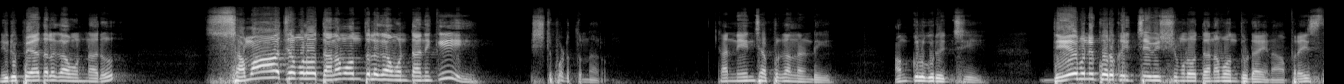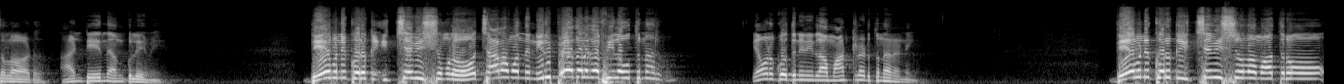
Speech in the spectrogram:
నిరుపేదలుగా ఉంటున్నారు. సమాజంలో ధనవంతులుగా ఉండటానికి ఇష్టపడుతున్నారు. కానీ నేను చెప్పగలనండి అంకుల్ గురించి దేవుని కొరకు ఇచ్చే విషయంలో ధనవంతుడైన ప్రైస్తలాడు అంటే ఏంది అంకులేమి? దేవుని కొరకు ఇచ్చే విషయంలో చాలామంది నిరుపేదలుగా ఫీల్ అవుతున్నారు. ఏమనుకోద్దు నేను ఇలా మాట్లాడుతున్నానని. దేవుని కొరకు ఇచ్చే విషయంలో మాత్రం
